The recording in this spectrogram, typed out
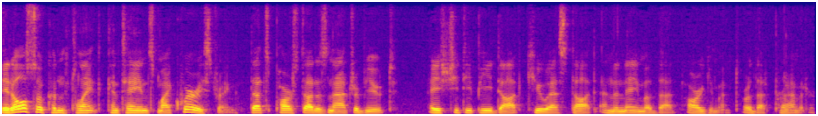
It also contains my query string. That's parsed out as an attribute, http.qs. and the name of that argument or that parameter.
